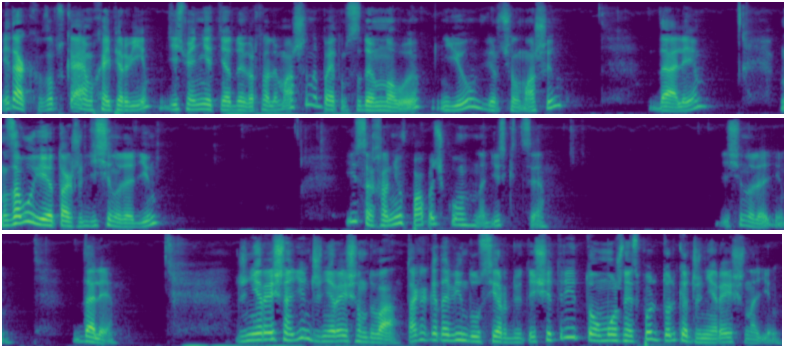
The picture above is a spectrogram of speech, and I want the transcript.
Итак, запускаем Hyper-V. Здесь у меня нет ни одной виртуальной машины, поэтому создаем новую, New Virtual Machine. Далее Назову ее также DC01 и сохраню в папочку на диске C. DC01. Далее. Generation 1, Generation 2. Так как это Windows Server 2003, то можно использовать только Generation 1.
